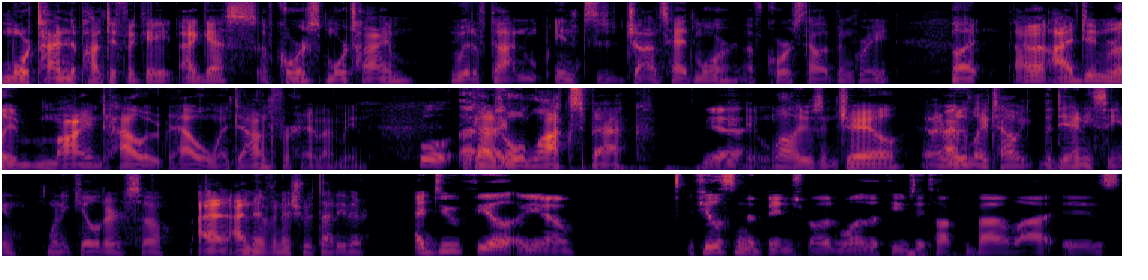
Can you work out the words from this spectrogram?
more time to pontificate. I guess, of course, more time. We would have gotten into Jon's head more. Of course, that would have been great. But I, I didn't really mind how it, how it went down for him. I mean, well, he got his old locks back yeah. while he was in jail, and I I- really liked how he, the Dany scene when he killed her. So I, I didn't have an issue with that either. I do feel you know, if you listen to binge mode, one of the themes they talk about a lot is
